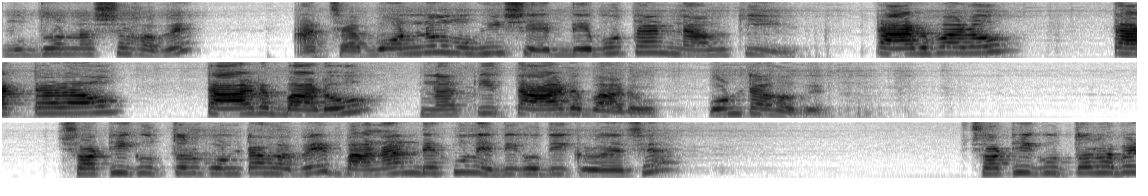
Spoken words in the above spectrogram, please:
মূর্ধন্যস্য হবে। আচ্ছা বর্ণ মহিষের দেবতার নাম কি? তার বারো তারটারাও তার বারো নাকি তার বারো কোনটা হবে? সঠিক উত্তর কোনটা হবে? বানান দেখুন, এদিক ওদিক রয়েছে। সঠিক উত্তর হবে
